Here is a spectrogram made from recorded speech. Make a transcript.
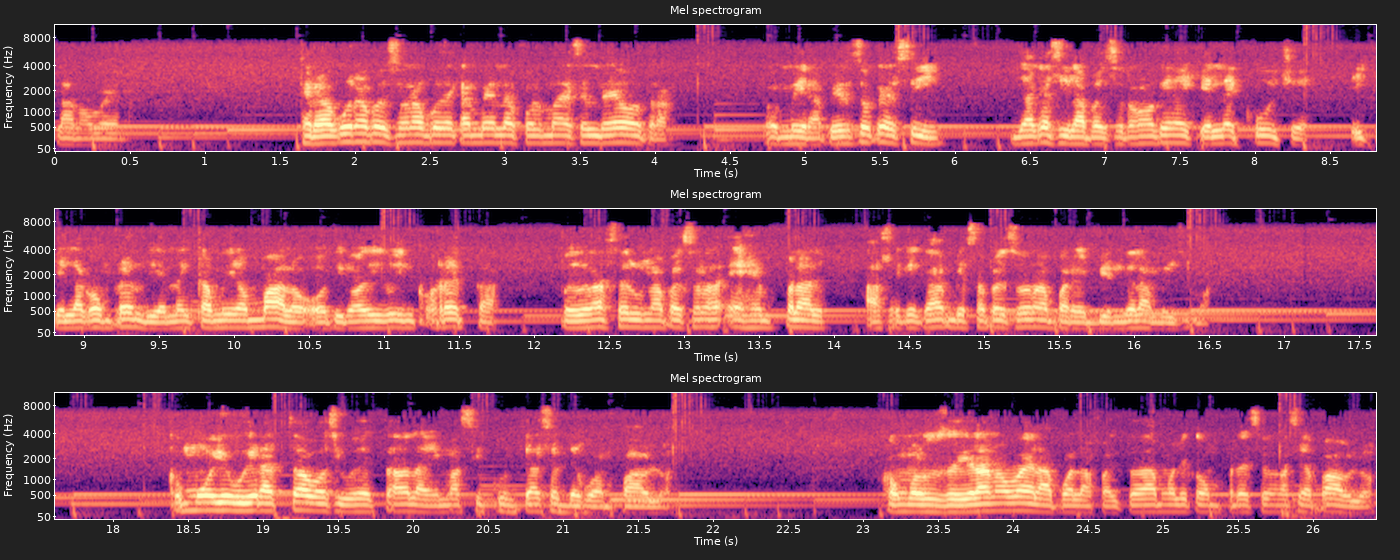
la novela. ¿Creo que una persona puede cambiar la forma de ser de otra? Pues mira, pienso que sí, ya que si la persona no tiene quien la escuche y quien la comprende y anda en caminos malos o tiene una incorrecta, puede hacer una persona ejemplar, hace que cambie esa persona para el bien de la misma cómo yo hubiera estado si hubiera estado en las mismas circunstancias de Juan Pablo. Como lo sucedió en la novela, por la falta de amor y comprensión hacia Pablo,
